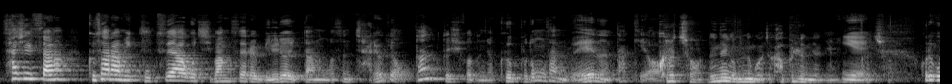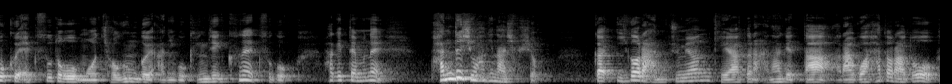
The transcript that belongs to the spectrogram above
사실상 그 사람이 국세하고 지방세를 밀려 있다는 것은 자력이 없다는 뜻이거든요. 그 부동산 외에는 딱히요. 그렇죠. 능력이 없는 거죠. 갚을 능력이. 예. 그렇죠. 그리고 그 액수도 뭐 적은 거 아니고 굉장히 큰 액수고 하기 때문에 반드시 확인하십시오. 그러니까 이걸 안 주면 계약을 안 하겠다라고 하더라도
